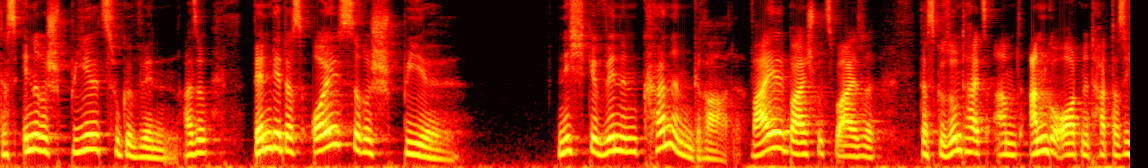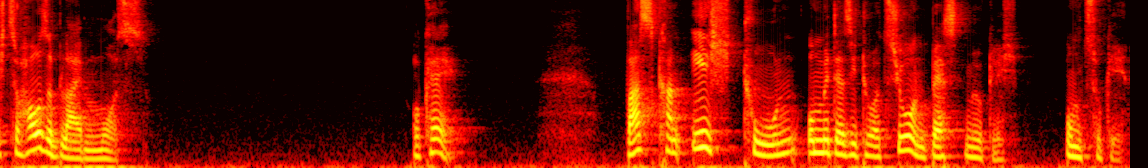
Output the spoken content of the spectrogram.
das innere Spiel zu gewinnen. Also wenn wir das äußere Spiel nicht gewinnen können gerade, weil beispielsweise das Gesundheitsamt angeordnet hat, dass ich zu Hause bleiben muss. Okay. Was kann ich tun, um mit der Situation bestmöglich umzugehen?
